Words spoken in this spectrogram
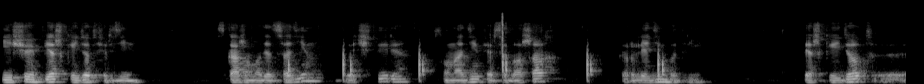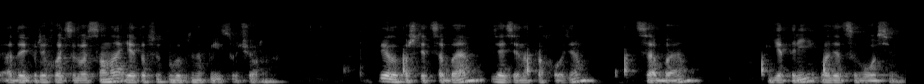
и еще и пешка идет ферзи. Скажем, ладец 1, b4, слон 1, ферзь 2 шах, король 1, b3. Пешка идет, а приходится два слона, и это абсолютно выигранная позиция у черных. Белые пошли cb, взятие на проходе, cb, e3, ладец 8.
